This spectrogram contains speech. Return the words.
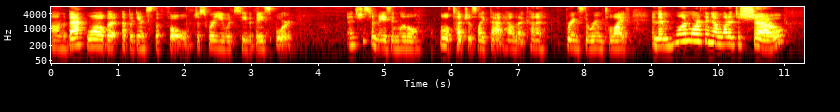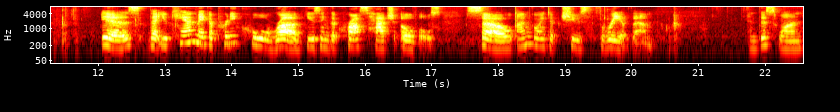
on the back wall, but up against the fold, just where you would see the baseboard. And it's just amazing little, little touches like that, how that kind of brings the room to life. And then one more thing I wanted to show is that you can make a pretty cool rug using the crosshatch ovals. So I'm going to choose three of them. And this one,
